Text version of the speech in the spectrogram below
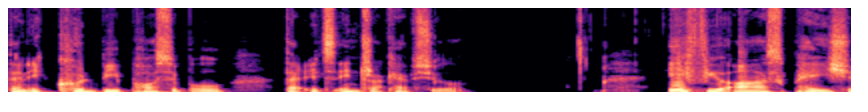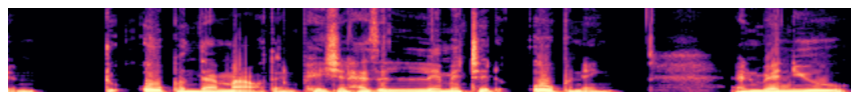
then it could be possible that it's intracapsular. If you ask patient to open their mouth and patient has a limited opening, and when you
